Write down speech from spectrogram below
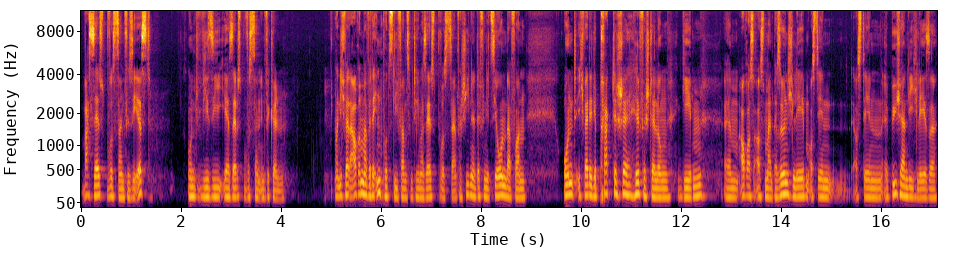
was Selbstbewusstsein für sie ist und wie sie ihr Selbstbewusstsein entwickeln. Und ich werde auch immer wieder Inputs liefern zum Thema Selbstbewusstsein, verschiedene Definitionen davon. Und ich werde dir praktische Hilfestellungen geben, ähm, auch aus, aus meinem persönlichen Leben, aus den, aus den äh, Büchern, die ich lese,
